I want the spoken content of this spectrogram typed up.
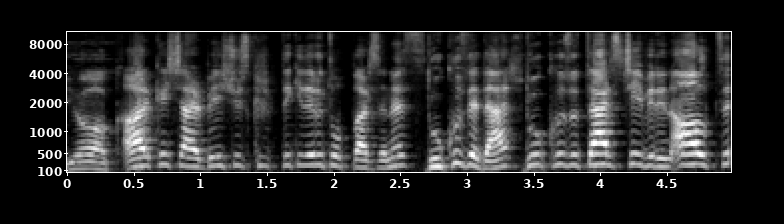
Yok. Arkadaşlar 540'takileri toplarsanız 9 eder. 9'u ters çevirin 6.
